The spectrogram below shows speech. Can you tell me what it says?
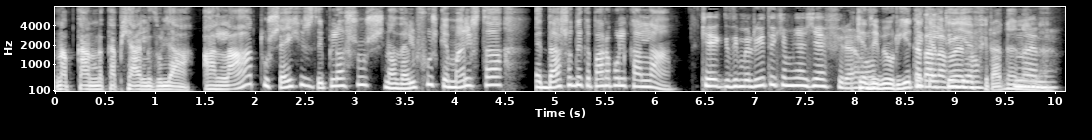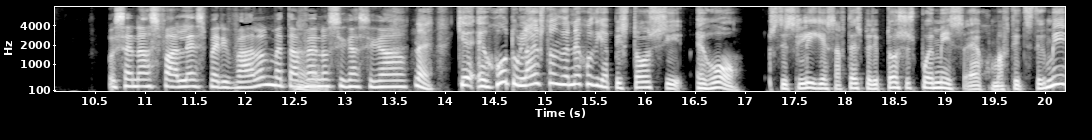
να κάνουν κάποια άλλη δουλειά. Αλλά τους έχεις δίπλα σου συναδέλφους και μάλιστα εντάσσονται και πάρα πολύ καλά. Και δημιουργείται και μια γέφυρα. Και δημιουργείται και αυτή η γέφυρα. ναι. ναι. ναι. ναι σε ένα ασφαλές περιβάλλον, μεταβαίνω ναι, ναι. σιγά σιγά. Ναι, και εγώ τουλάχιστον δεν έχω διαπιστώσει, εγώ στις λίγες αυτές περιπτώσεις που εμείς έχουμε αυτή τη στιγμή,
